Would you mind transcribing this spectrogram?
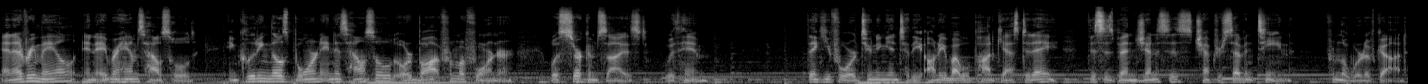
and every male in Abraham's household, including those born in his household or bought from a foreigner, was circumcised with him. Thank you for tuning in to the Audio Bible Podcast today. This has been Genesis chapter 17 from the Word of God.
